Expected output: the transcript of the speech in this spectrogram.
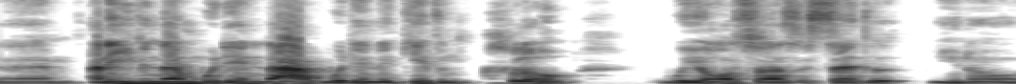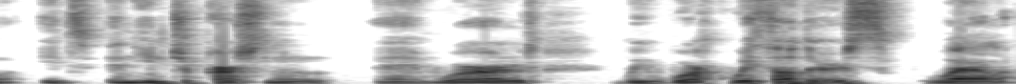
Um, and even then, within that, within a given club, we also, as I said, you know, it's an interpersonal uh, world. We work with others. Well,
